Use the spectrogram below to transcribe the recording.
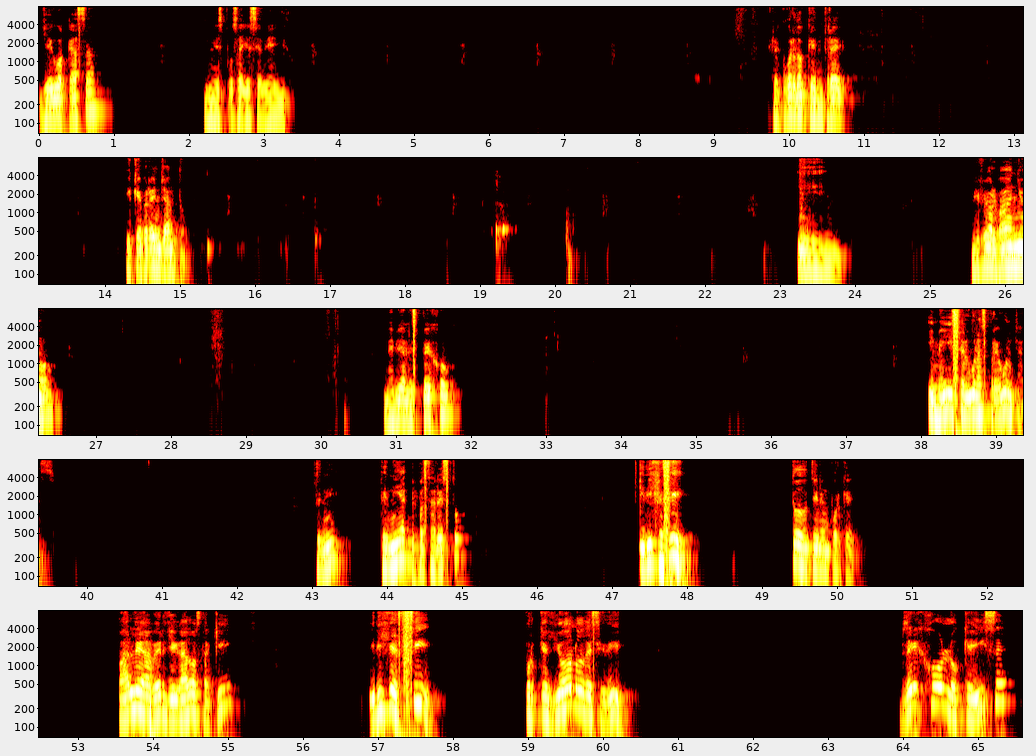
llego a casa y mi esposa ya se había ido. Recuerdo que entré y quebré en llanto. Y me fui al baño, me vi al espejo y me hice algunas preguntas. ¿Tenía que pasar esto? Y dije, sí, todo tiene un porqué. ¿Vale haber llegado hasta aquí? Y dije, sí, porque yo lo decidí. ¿Dejo lo que hice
